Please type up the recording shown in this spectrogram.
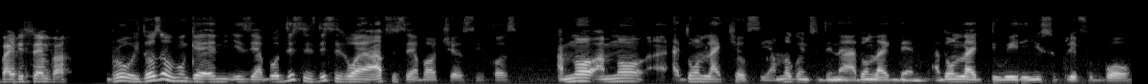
by December. bro, it doesn't even get any easier. But this is this is what I have to say about Chelsea because I'm not I'm not I- don't like Chelsea. I'm not going to deny I don't like them. I don't like the way they used to play football.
